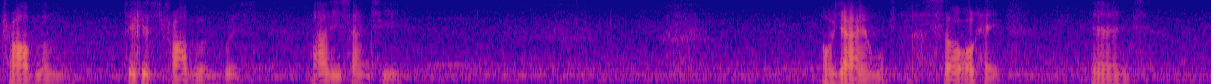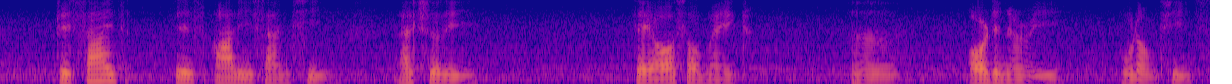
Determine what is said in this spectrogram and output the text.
problem biggest problem with Ali Shan tea. oh yeah and so okay. And besides this Ali Shan tea actually they also make uh, ordinary oolong teas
